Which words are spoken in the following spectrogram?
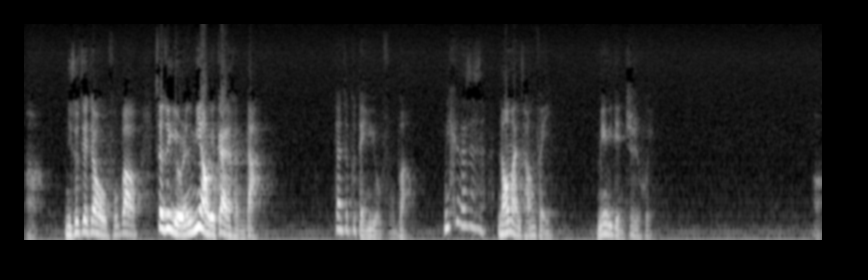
啊，你说这叫我福报？甚至有人庙也盖了很大，但这不等于有福报。你看他这是脑满肠肥，没有一点智慧。啊，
